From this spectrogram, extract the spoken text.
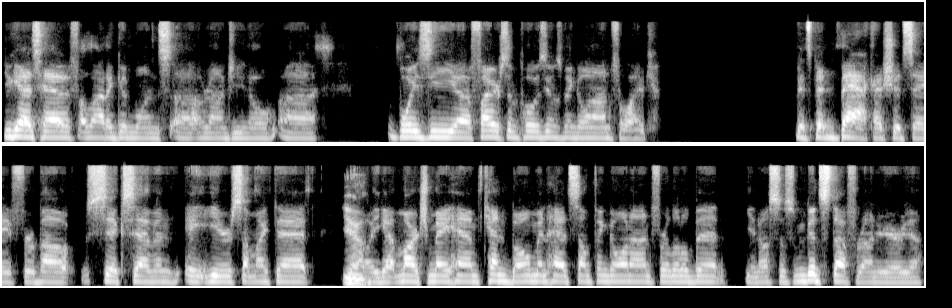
you guys have a lot of good ones uh, around you. You know, uh, Boise uh, Fire Symposium's been going on for like it's been back, I should say, for about six, seven, eight years, something like that. Yeah. You, know, you got March Mayhem. Ken Bowman had something going on for a little bit, you know, so some good stuff around your area.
